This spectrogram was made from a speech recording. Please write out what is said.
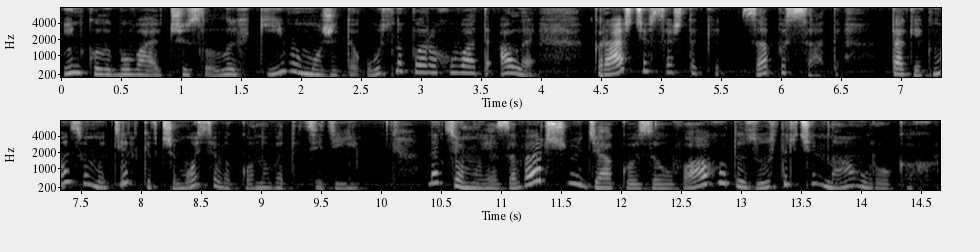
Інколи бувають числа легкі, ви можете усно порахувати, але краще все ж таки записати, так як ми з вами тільки вчимося виконувати ці дії. На цьому я завершую. Дякую за увагу. До зустрічі на уроках.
